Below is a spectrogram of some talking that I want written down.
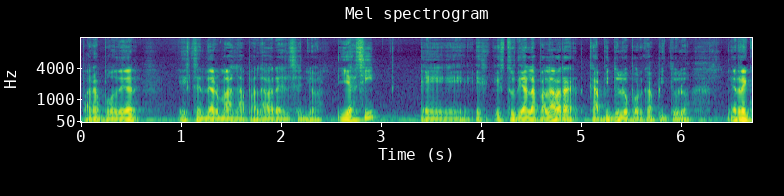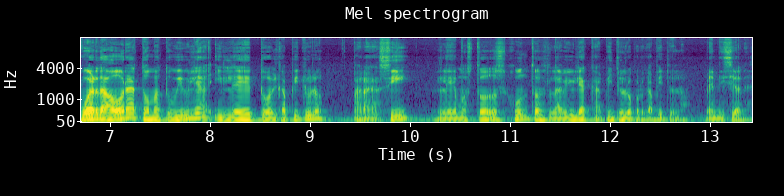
para poder extender más la palabra del Señor. Y así eh, estudiar la palabra capítulo por capítulo. Eh, recuerda ahora, toma tu Biblia y lee todo el capítulo para así leemos todos juntos la Biblia capítulo por capítulo. Bendiciones.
